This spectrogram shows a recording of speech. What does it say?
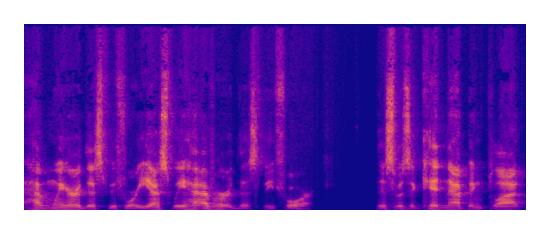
haven't we heard this before? Yes, we have heard this before. This was a kidnapping plot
